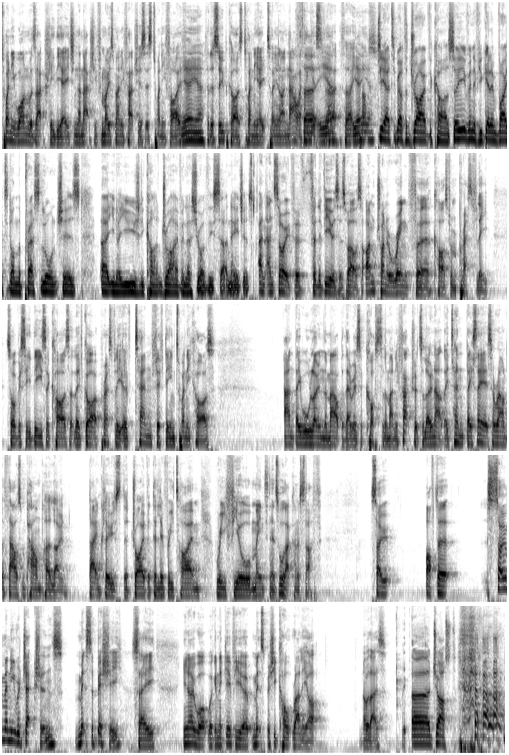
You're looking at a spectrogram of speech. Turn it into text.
21 was actually the age, and then actually for most manufacturers, it's 25. Yeah, yeah. For the supercars, 28, 29. Now I think it's 30, yeah. 30, 30 Yeah, plus. Yeah, to be able to drive the cars. So even if you get invited on the press launches, uh, you know, you usually can't drive unless you're of these certain ages. And, and sorry for, for the viewers as well. So I'm trying to ring for cars from Press Fleet. So obviously these are cars that they've got a press fleet of 10, 15, 20 cars. And they will loan them out, but there is a cost to the manufacturer to loan out. They tend they say it's around a thousand pound per loan. That includes the driver delivery time, refuel, maintenance, all that kind of stuff. So after so many rejections, Mitsubishi say, you know what, we're going to give you a Mitsubishi Colt Rally Art. Know what that is? Uh, just.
